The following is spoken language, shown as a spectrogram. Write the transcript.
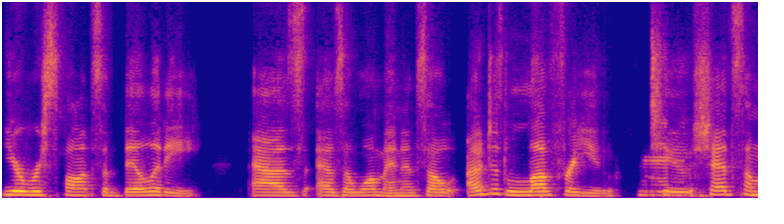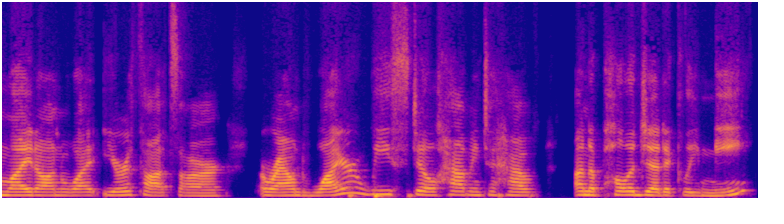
your responsibility as as a woman and so i'd just love for you to mm-hmm. shed some light on what your thoughts are around why are we still having to have unapologetically me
